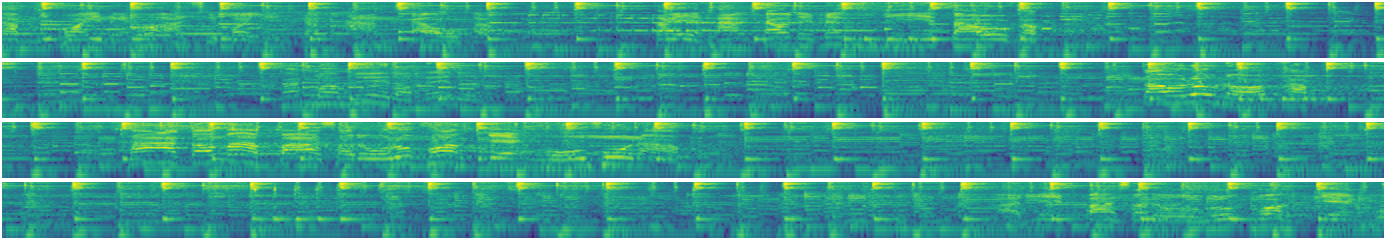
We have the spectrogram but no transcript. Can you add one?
ครับที่พอยแม่เขาอาจสิพอเห็นครับหางเต่าครับใต้หางเต่านี่แม่นหนีเต่าครับท่านบอมนี่ดอกได้เลยเต่าลูกหนองครับถ้าต่อมาปลาสะโดลูกห้องแกงโหผู้นาบอันนี้ปลาสะโดลูกห้อง ห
